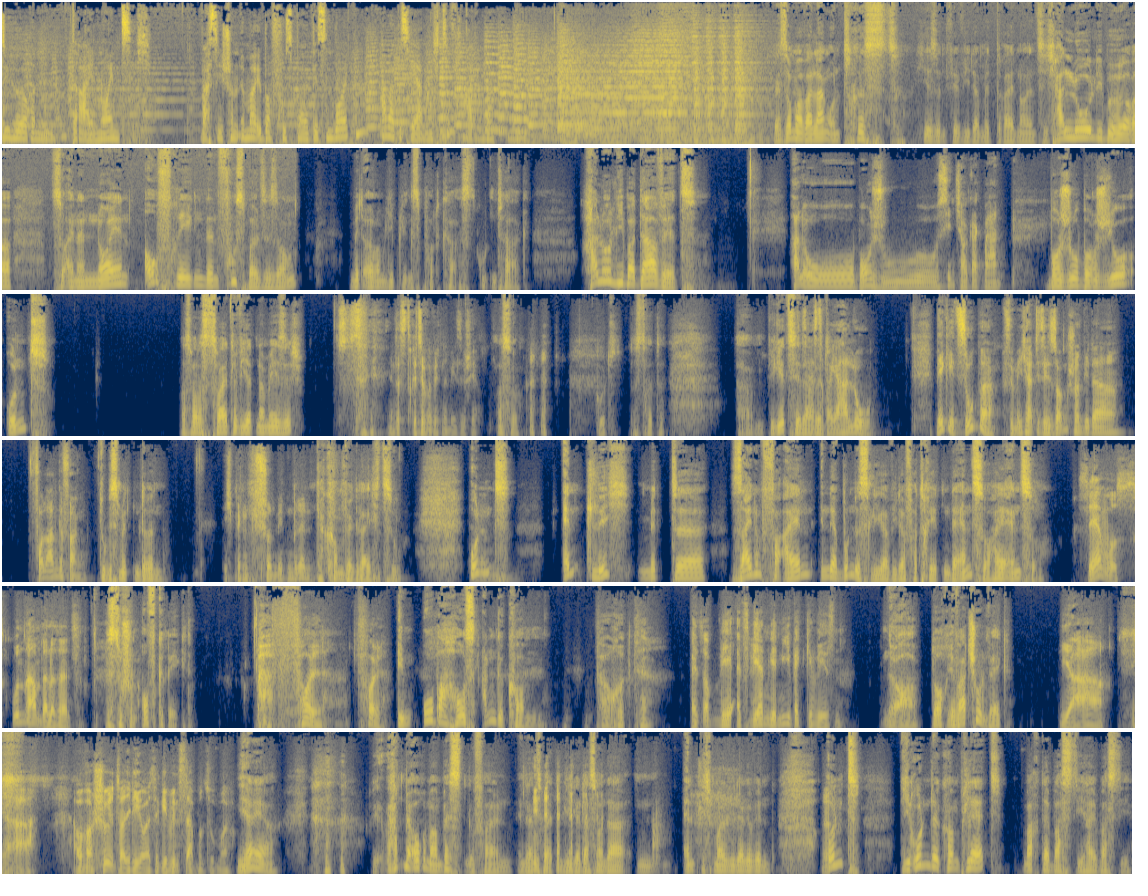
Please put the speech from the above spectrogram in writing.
Sie hören 93. Was Sie schon immer über Fußball wissen wollten, aber bisher nicht zu fragen war. Der Sommer war lang und trist. Hier sind wir wieder mit 93. Hallo, liebe Hörer, zu einer neuen, aufregenden Fußballsaison mit eurem Lieblingspodcast. Guten Tag. Hallo, lieber David. Hallo, bonjour, xin bạn. Bonjour, bonjour und was war das zweite? Vietnamesisch? Das dritte war vietnamesisch, ja. Ach so. Gut, das dritte. Ähm, wie geht's dir, Das heißt David? aber ja Hallo. Mir geht's super. Für mich hat die Saison schon wieder voll angefangen. Du bist mittendrin. Ich bin schon mittendrin. Da kommen wir gleich zu. Und Ähm, endlich mit äh, seinem Verein in der Bundesliga wieder vertreten, der Enzo. Hi Enzo. Servus, guten Abend allerseits. Bist du schon aufgeregt? Ah, voll, voll. Im Oberhaus angekommen. Verrückt, hä? Als ob wir, als wären wir nie weg gewesen. Ja, doch, ihr wart schon weg. Ja, ja. Aber war schön, zweite Liga, weißt du, gewinnst du ab und zu mal. Ja, ja. Hat mir auch immer am besten gefallen in der zweiten Liga, dass man da endlich mal wieder gewinnt. Und die Runde komplett macht der Basti. Hi Basti.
